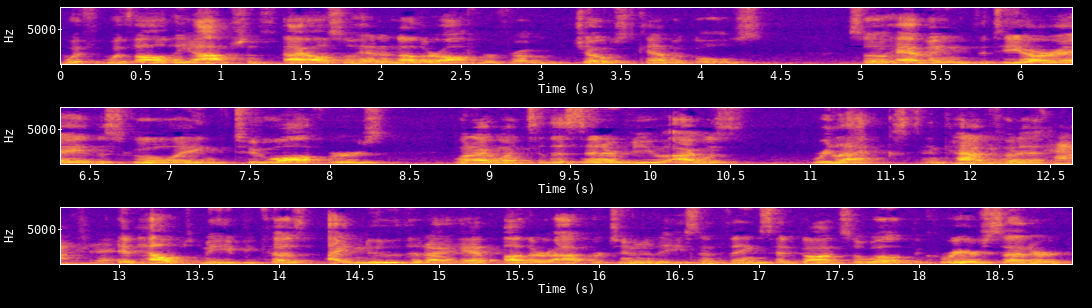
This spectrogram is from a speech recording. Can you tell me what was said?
with, with all the options, I also had another offer from Jost Chemicals. So having the TRA, the schooling, two offers, when I went to this interview, I was relaxed and confident. confident. It helped me because I knew that I had other opportunities and things had gone so well at the Career Center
